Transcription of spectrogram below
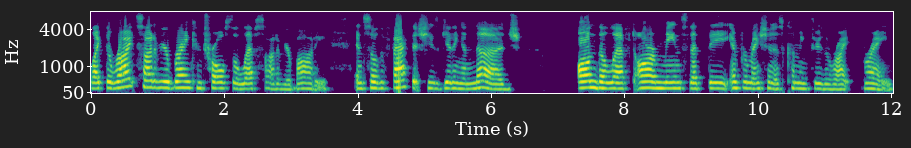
like the right side of your brain, controls the left side of your body. And so the fact that she's getting a nudge on the left arm means that the information is coming through the right brain.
